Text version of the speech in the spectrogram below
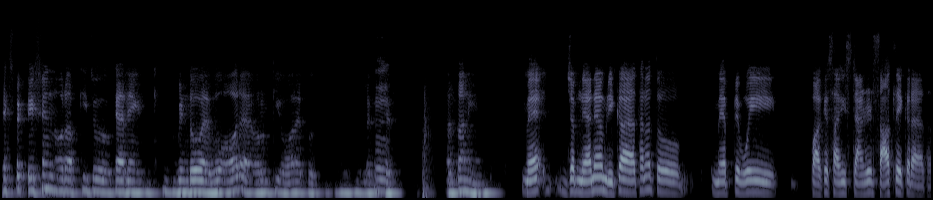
ایکسپیکٹیشن اور آپ کی جو کہہ رہے ہیں ونڈو ہے وہ اور ہے اور ان کی اور ہے تو چلتا نہیں ہے۔ میں جب نیا نیا امریکہ آیا تھا نا تو میں اپنے وہی پاکستانی سٹینڈرڈ ساتھ لے کر آیا تھا۔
